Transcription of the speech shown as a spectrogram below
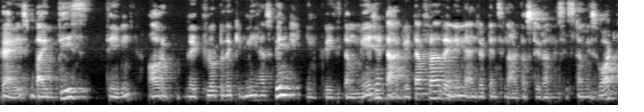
guys, by this thing, our blood flow to the kidney has been increased. The major target of our renin, angiotensin, aldosterone system is what?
